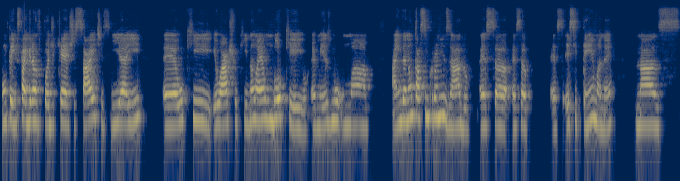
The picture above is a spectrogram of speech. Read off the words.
vão ter Instagram, podcasts, sites, e aí é o que eu acho que não é um bloqueio, é mesmo uma ainda não está sincronizado essa, essa, esse tema, né, nas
